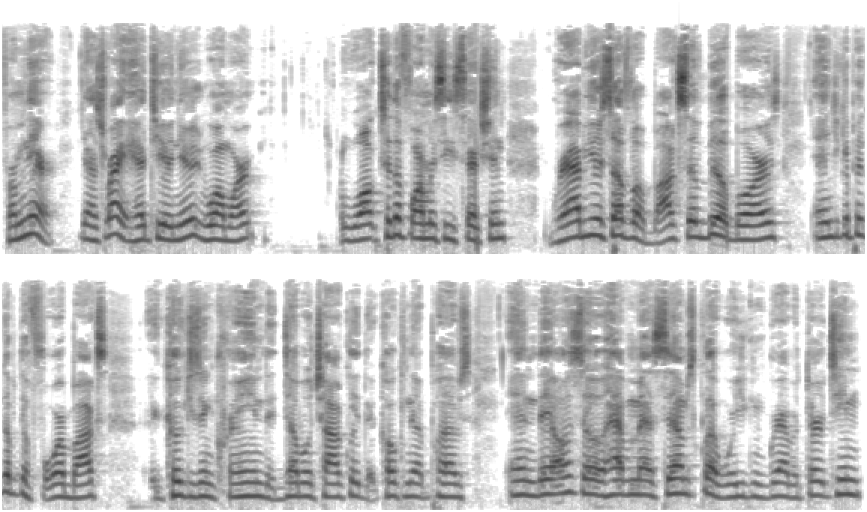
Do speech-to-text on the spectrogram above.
from there. That's right. Head to your nearest Walmart, walk to the pharmacy section, grab yourself a box of built bars, and you can pick up the four box cookies and cream, the double chocolate, the coconut puffs, and they also have them at Sam's Club where you can grab a 13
